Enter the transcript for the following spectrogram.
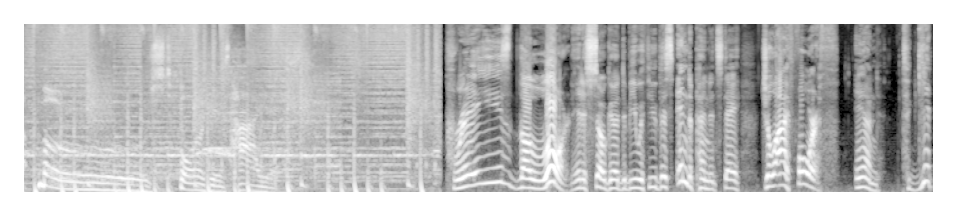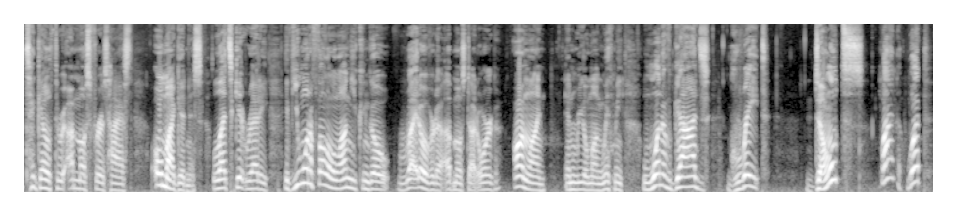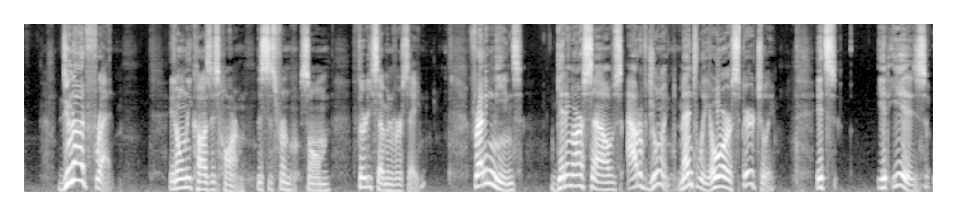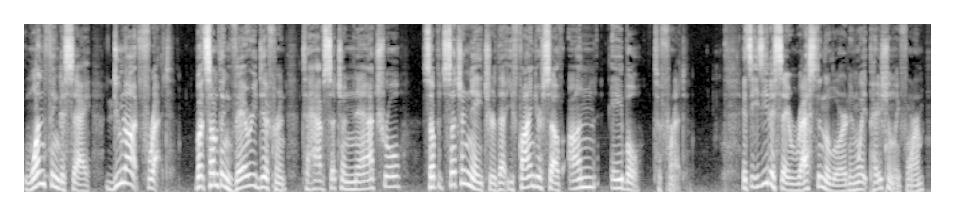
utmost for his highest. Praise the Lord! It is so good to be with you this Independence Day, July 4th, and to get to go through utmost for his highest. Oh my goodness, let's get ready. If you want to follow along, you can go right over to utmost.org online and read along with me. One of God's great don'ts? What? What? Do not fret. It only causes harm. This is from Psalm 37, verse 8. Fretting means getting ourselves out of joint, mentally or spiritually. It's it is one thing to say, do not fret, but something very different to have such a natural, such a nature that you find yourself unable to fret. It's easy to say, rest in the Lord and wait patiently for Him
